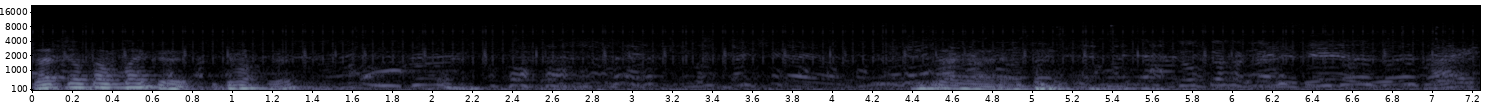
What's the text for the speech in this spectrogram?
ラジオさんマイクいきます時差があるはい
